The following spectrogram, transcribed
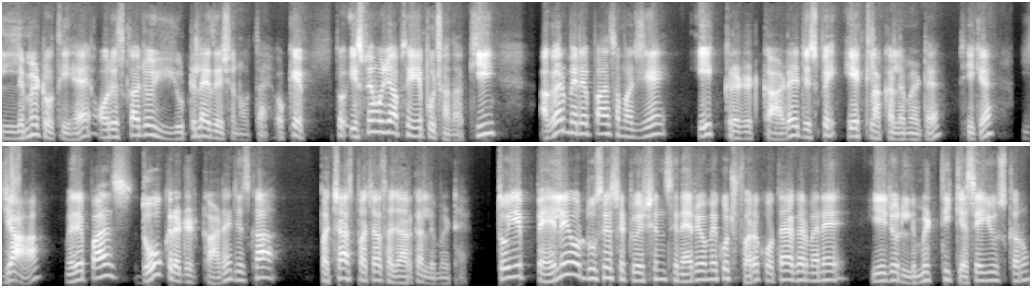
लिमिट होती है और इसका जो यूटिलाइजेशन होता है ओके तो इसमें मुझे आपसे ये पूछना था कि अगर मेरे पास समझिए एक क्रेडिट कार्ड है जिसपे एक लाख का लिमिट है, ठीक है? या मेरे पास दो क्रेडिट कार्ड है जिसका पचास पचास हज़ार का लिमिट है। तो ये पहले और दूसरे सिचुएशन सिनेरियो में कुछ फ़र्क होता है अगर मैंने ये जो लिमिट थी कैसे यूज़ करूँ?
